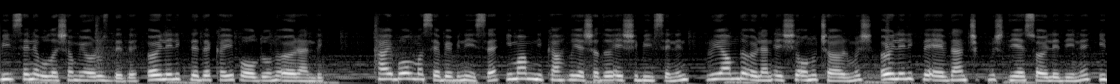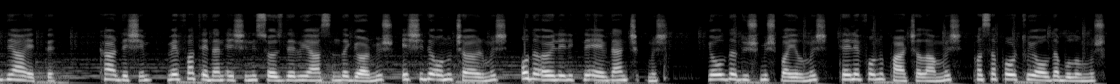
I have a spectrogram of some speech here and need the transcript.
bilsene ulaşamıyoruz dedi. Öylelikle de kayıp olduğunu öğrendik. Kaybolma sebebini ise imam nikahlı yaşadığı eşi Bilsen'in rüyamda ölen eşi onu çağırmış, öylelikle evden çıkmış diye söylediğini iddia etti. Kardeşim, vefat eden eşini sözde rüyasında görmüş, eşi de onu çağırmış, o da öylelikle evden çıkmış. Yolda düşmüş bayılmış, telefonu parçalanmış, pasaportu yolda bulunmuş.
